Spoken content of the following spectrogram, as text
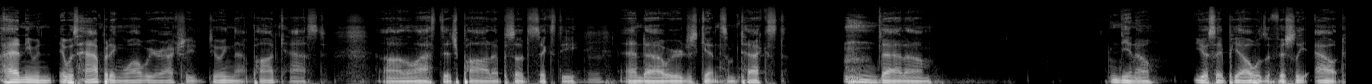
I hadn't even it was happening while we were actually doing that podcast, uh, the Last Ditch Pod, episode 60 and uh, we were just getting some text that um, you know USAPL was officially out,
